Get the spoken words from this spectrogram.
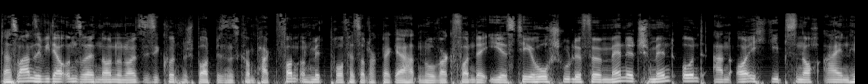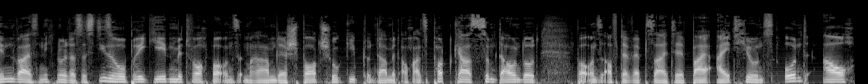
Das waren sie wieder, unsere 99 Sekunden Sportbusiness Kompakt von und mit Professor Dr. Gerhard Nowak von der IST Hochschule für Management. Und an euch gibt's noch einen Hinweis, nicht nur, dass es diese Rubrik jeden Mittwoch bei uns im Rahmen der Sportshow gibt und damit auch als Podcast zum Download bei uns auf der Webseite, bei iTunes und auch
